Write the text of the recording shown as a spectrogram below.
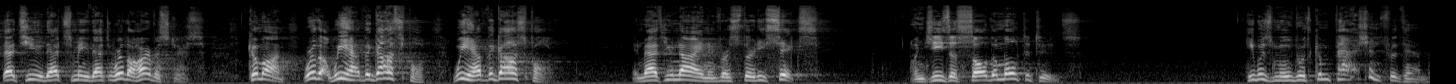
That's you. That's me. That's, we're the harvesters. Come on. We're the, we have the gospel. We have the gospel. In Matthew 9 and verse 36, when Jesus saw the multitudes, he was moved with compassion for them,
